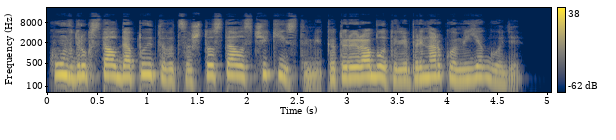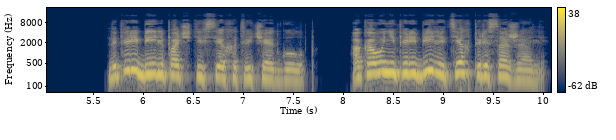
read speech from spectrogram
Кум вдруг стал допытываться, что стало с чекистами, которые работали при наркоме Ягоде. «Да перебили почти всех», — отвечает голубь. «А кого не перебили, тех пересажали».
